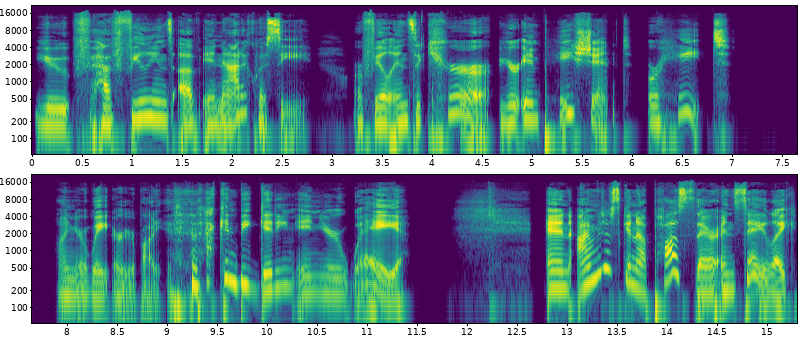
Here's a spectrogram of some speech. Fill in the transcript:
you f- have feelings of inadequacy or feel insecure, you're impatient or hate on your weight or your body, that can be getting in your way. And I'm just going to pause there and say, like,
